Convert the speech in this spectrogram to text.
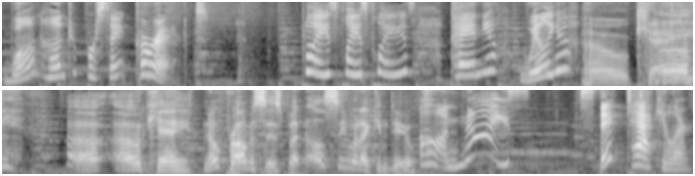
100% correct. Please, please, please. Can you? Will you? okay. Uh, okay. No promises, but I'll see what I can do. Aw, nice! Spectacular.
